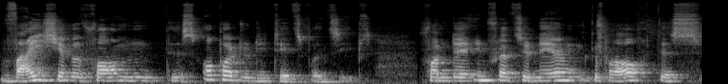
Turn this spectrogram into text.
weichere Formen des Opportunitätsprinzips von der inflationären Gebrauch des,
